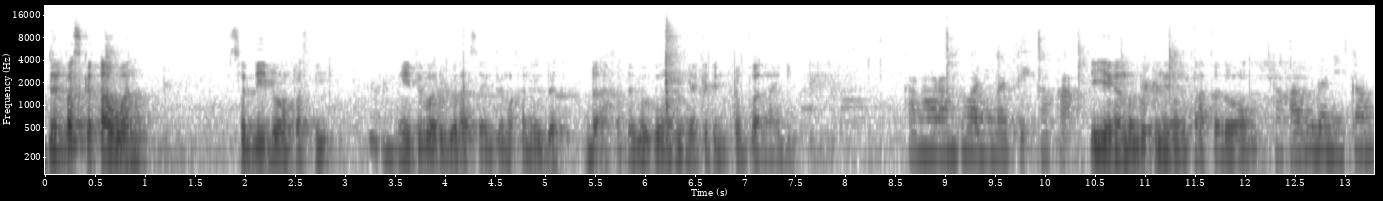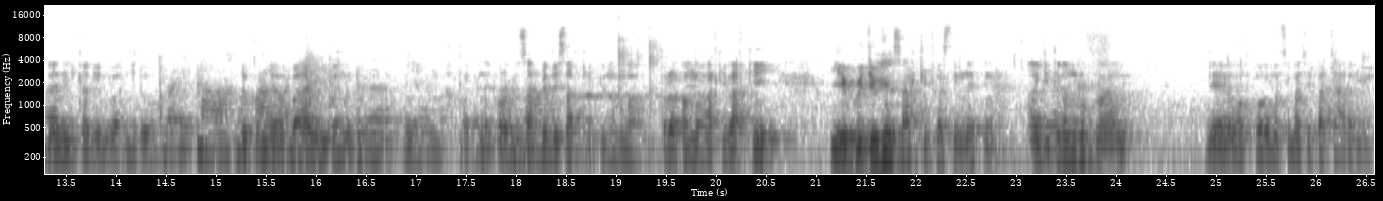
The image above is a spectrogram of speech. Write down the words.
dan pas ketahuan sedih dong pasti nah itu baru gue rasain tuh makanya udah udah ah, kata gue gue gak mau nyakitin perempuan lagi. Karena orang tuanya berarti kakak. iya karena gue punya kakak dong. Kakak lu udah nikah dan nikah dua-duanya dong. Baik malah. udah punya bayi kan udah punya, punya anak. Makanya kalau banget. disakitin sama sama laki-laki ya gue juga sakit pasti ngeliatnya. Ah gitu kan gue pernah dia waktu masih masih pacaran ya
